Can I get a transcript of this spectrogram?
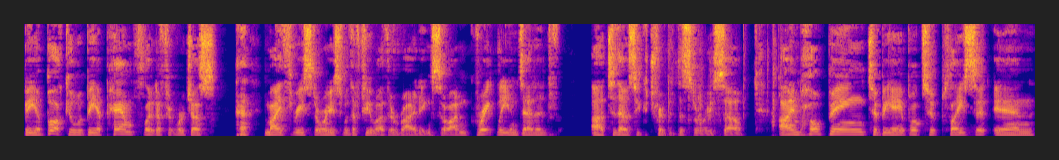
be a book. It would be a pamphlet if it were just my three stories with a few other writings. So I'm greatly indebted uh, to those who contribute the story. So I'm hoping to be able to place it in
